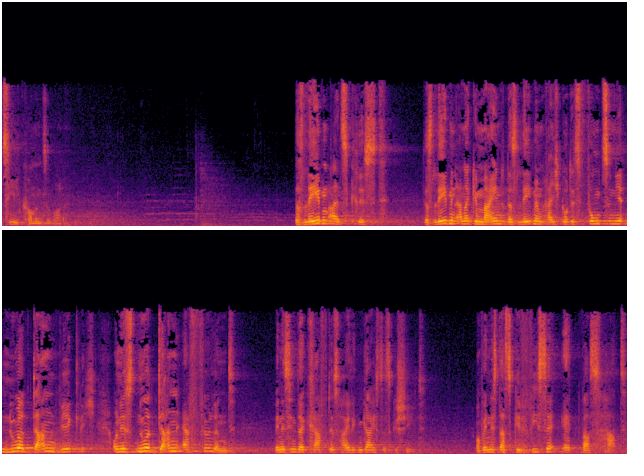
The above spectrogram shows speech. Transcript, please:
Ziel kommen zu wollen. Das Leben als Christ, das Leben in einer Gemeinde, das Leben im Reich Gottes funktioniert nur dann wirklich und ist nur dann erfüllend, wenn es in der Kraft des Heiligen Geistes geschieht. Und wenn es das gewisse Etwas hat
